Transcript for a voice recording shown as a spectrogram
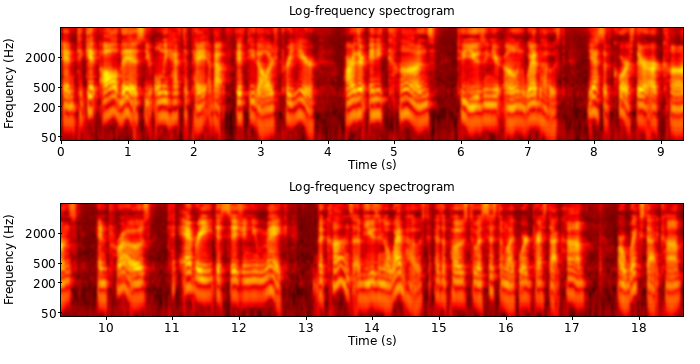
And to get all this, you only have to pay about $50 per year. Are there any cons to using your own web host? Yes, of course, there are cons and pros to every decision you make. The cons of using a web host as opposed to a system like WordPress.com or Wix.com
